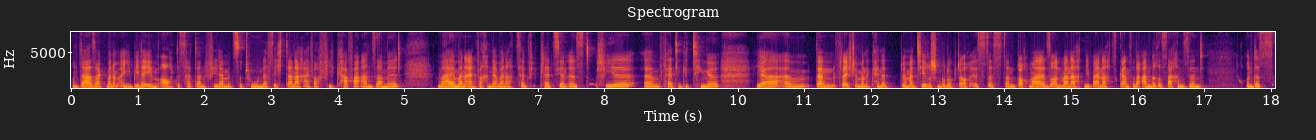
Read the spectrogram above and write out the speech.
Und da sagt man im Ayurveda eben auch, das hat dann viel damit zu tun, dass sich danach einfach viel Kaffer ansammelt, weil man einfach in der Weihnachtszeit viel Plätzchen isst, viel ähm, fettige Dinge. Ja, ähm, dann vielleicht, wenn man keine, wenn man tierische Produkte auch isst, dass dann doch mal so an Weihnachten die Weihnachtsgans oder andere Sachen sind. Und das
